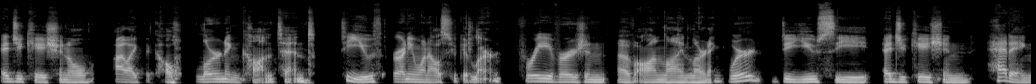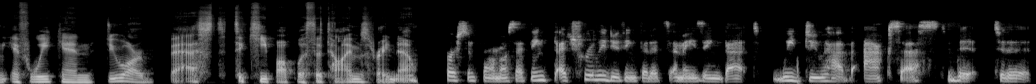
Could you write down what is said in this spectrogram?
educational, I like to call learning content to youth or anyone else who could learn. Free version of online learning. Where do you see education heading if we can do our best to keep up with the times right now? First and foremost, I think I truly do think that it's amazing that we do have access to the to the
